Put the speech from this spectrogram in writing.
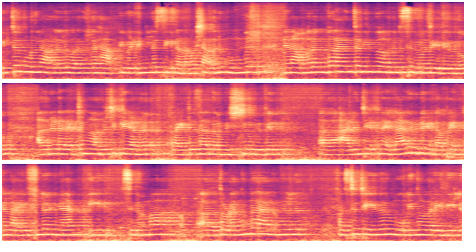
ഏറ്റവും കൂടുതൽ ആളുകൾ പറയുന്നത് ഹാപ്പി വെഡിങ്ങിലെ സീനാണ്. പക്ഷെ അതിനു മുമ്പ് ഞാൻ അമർ അക്ബർ ആന്റണി എന്ന് പറഞ്ഞൊരു സിനിമ ചെയ്തിരുന്നു. അതിന്റെ ഡയറക്ടർ ആദർശിക്കുകയാണ്. റൈറ്റേഴ്സ് ആണ് വിഷ്ണു വിപിൻ ആലുൻ ചേട്ടൻ എല്ലാവരും ഇവിടെ ഉണ്ട്. അപ്പൊ എന്റെ ലൈഫിൽ ഞാൻ ഈ സിനിമ തുടങ്ങുന്ന കാലങ്ങളിൽ ഫസ്റ്റ് ചെയ്തൊരു മൂവി എന്നുള്ള രീതിയിൽ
